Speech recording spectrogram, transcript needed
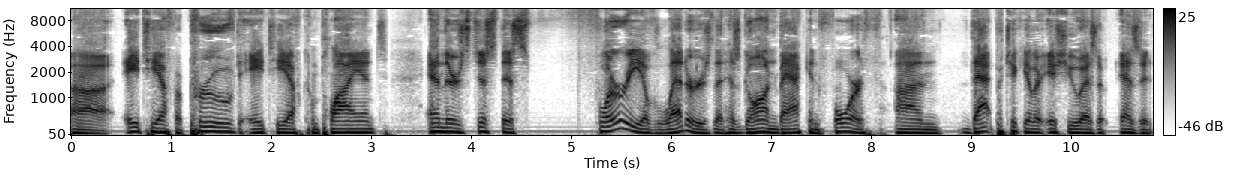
uh, ATF approved, ATF compliant. And there's just this flurry of letters that has gone back and forth on that particular issue as it, as it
